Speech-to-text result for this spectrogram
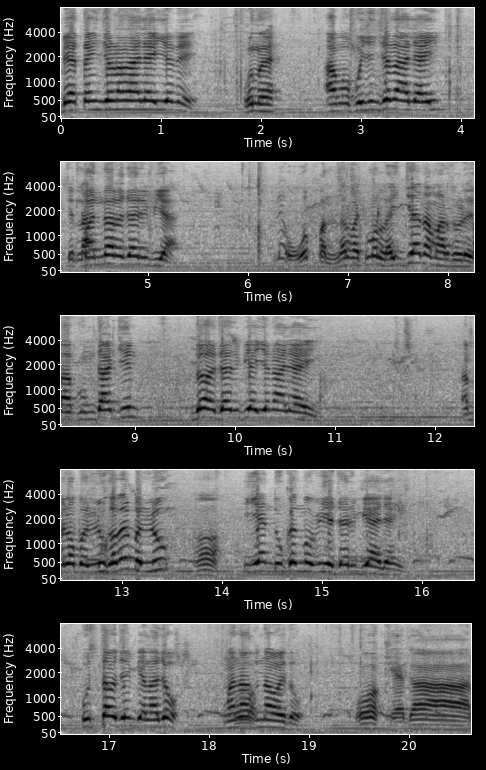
બે ત્રણ જણા ના આલ્યા ને કોને? આ મફુજીને છે ના? કેટલા? પંદર હજાર રૂપિયા. એટલે ઓ પંદર વચમાં લઈ ગયા હતા મારા જોડે. આ ફૂમતાડજીને દસ હજાર રૂપિયા અહીંયા ના લ્યા આમ પેલો બલ્લુ ખબર બલ્લુ? હા. ઈયાની દુકાનમાં વીસ હજાર રૂપિયા લ્યા. પૂછતા જઈને પેલા જો મના ના હોય તો. ઓ ખેગાર.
